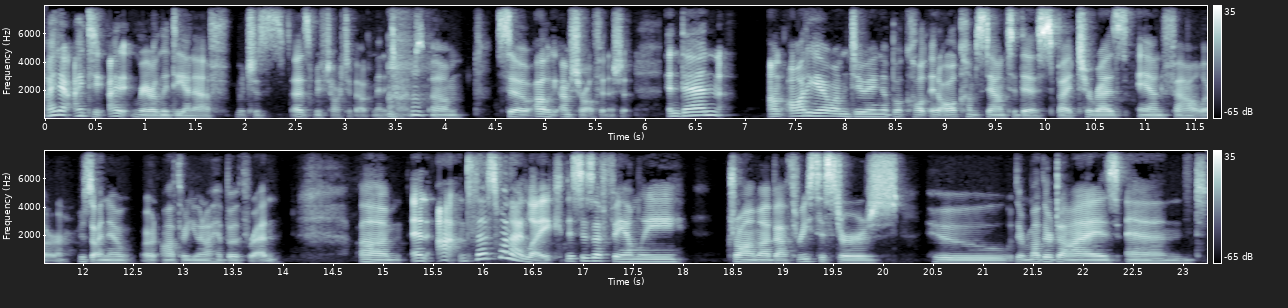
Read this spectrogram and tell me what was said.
I I, do- I rarely DNF, which is as we've talked about many times. um, so I'll, I'm sure I'll finish it. And then on audio, I'm doing a book called "It All Comes Down to This" by Therese Anne Fowler, who's I know an author you and I have both read. Um, and I, this one I like. This is a family drama about three sisters who their mother dies, and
